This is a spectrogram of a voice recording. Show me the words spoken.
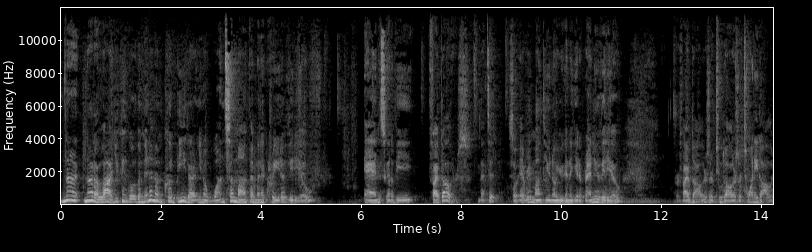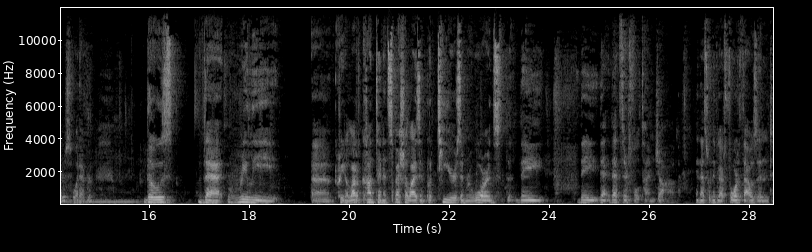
Not not a lot. You can go. The minimum could be that you know once a month I'm going to create a video, and it's going to be five dollars. That's it. So every month you know you're going to get a brand new video for five dollars or two dollars or twenty dollars, whatever. Those that really uh, create a lot of content and specialize and put tiers and rewards, they they that that's their full time job, and that's when they've got four thousand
